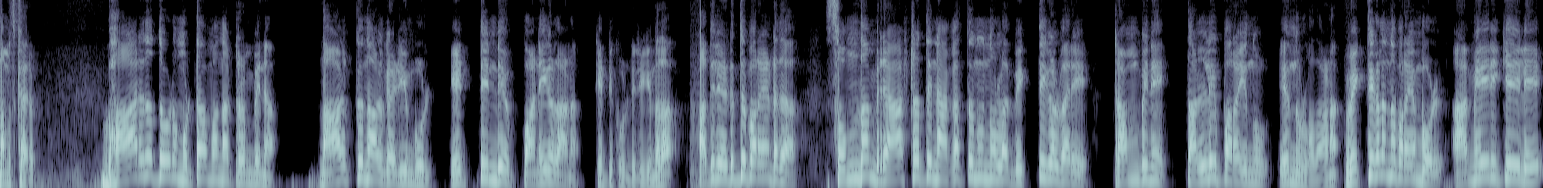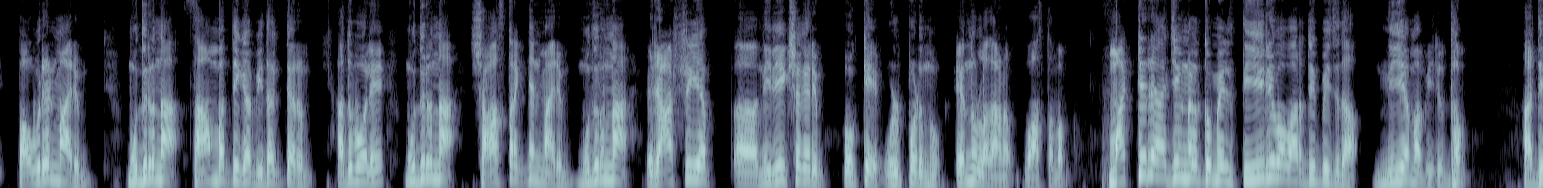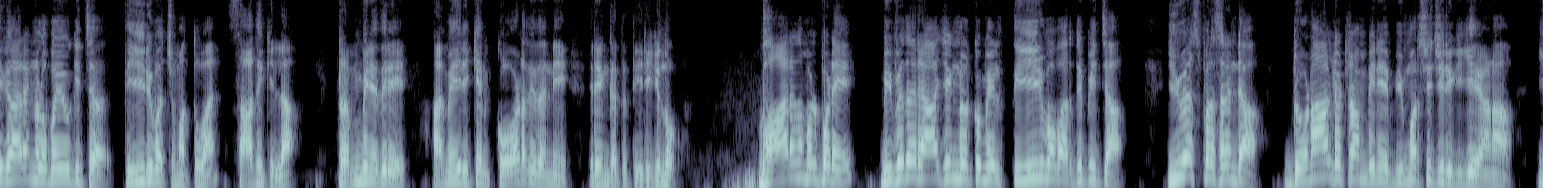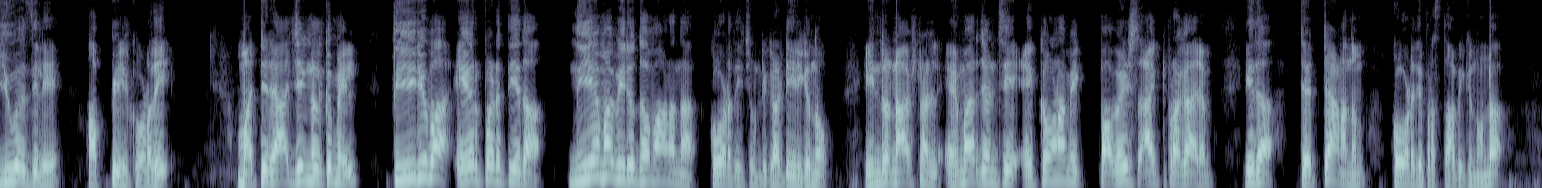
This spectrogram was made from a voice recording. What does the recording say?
നമസ്കാരം. ഭാരതത്തോട് മുട്ടാൻ വന്ന ട്രംപിന് നാൾക്ക് നാൾ കഴിയുമ്പോൾ എട്ടിന്റെ പണികളാണ് കിട്ടിക്കൊണ്ടിരിക്കുന്നത്. അതിലെടുത്തു പറയേണ്ടത് സ്വന്തം രാഷ്ട്രത്തിനകത്തു നിന്നുള്ള വ്യക്തികൾ വരെ ട്രംപിനെ തള്ളി പറയുന്നു എന്നുള്ളതാണ്. വ്യക്തികൾ എന്ന് പറയുമ്പോൾ അമേരിക്കയിലെ പൗരന്മാരും മുതിർന്ന സാമ്പത്തിക വിദഗ്ധരും അതുപോലെ മുതിർന്ന ശാസ്ത്രജ്ഞന്മാരും മുതിർന്ന രാഷ്ട്രീയ നിരീക്ഷകരും ഒക്കെ ഉൾപ്പെടുന്നു എന്നുള്ളതാണ് വാസ്തവം. മറ്റ് രാജ്യങ്ങൾക്കുമേൽ തീരുവ വർദ്ധിപ്പിച്ചത് നിയമവിരുദ്ധം. അധികാരങ്ങൾ ഉപയോഗിച്ച് തീരുവ ചുമത്തുവാൻ സാധിക്കില്ല. ട്രംപിനെതിരെ അമേരിക്കൻ കോടതി തന്നെ രംഗത്തെത്തിയിരിക്കുന്നു. ഭാരതം ഉൾപ്പെടെ വിവിധ രാജ്യങ്ങൾക്കുമേൽ തീരുവ വർദ്ധിപ്പിച്ച യു എസ് പ്രസിഡന്റ് ഡൊണാൾഡ് ട്രംപിനെ വിമർശിച്ചിരിക്കുകയാണ് യു എസിലെ അപ്പീൽ കോടതി. മറ്റ് രാജ്യങ്ങൾക്കുമേൽ തീരുവ ഏർപ്പെടുത്തിയത് നിയമവിരുദ്ധമാണെന്ന് കോടതി ചൂണ്ടിക്കാട്ടിയിരിക്കുന്നു. International Emergency Economic Powers Act പ്രകാരം ഇത് തെറ്റാണെന്നും കോടതി പ്രസ്താവിക്കുന്നുണ്ട്.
